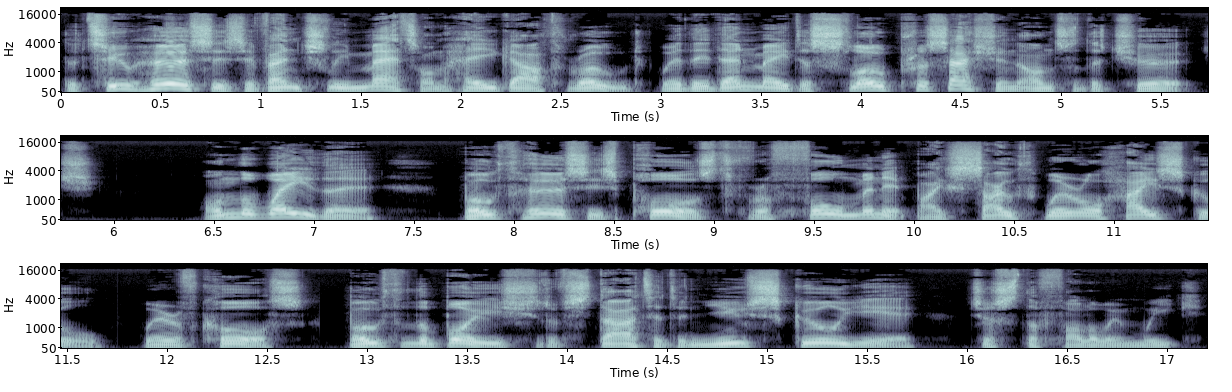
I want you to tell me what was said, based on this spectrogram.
The two hearses eventually met on Haygarth Road, where they then made a slow procession onto the church. On the way there, both hearses paused for a full minute by South Wirral High School, where, of course, both of the boys should have started a new school year just the following week.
